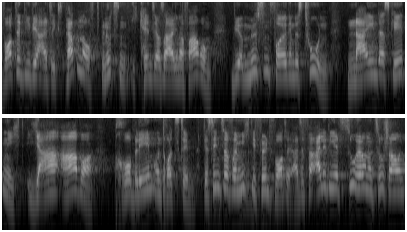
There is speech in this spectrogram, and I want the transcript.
Worte, die wir als Experten oft benutzen. Ich kenne sie aus eigener Erfahrung. Wir müssen Folgendes tun. Nein, das geht nicht. Ja, aber. Problem und trotzdem. Das sind so für mich die fünf Worte. Also für alle, die jetzt zuhören und zuschauen,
